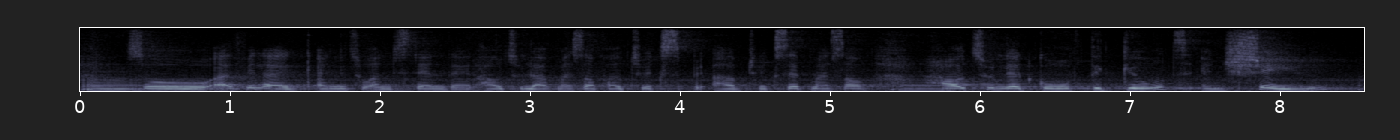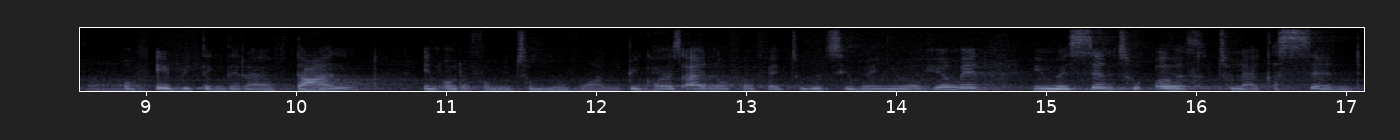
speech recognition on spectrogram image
Mm. So I feel like I need to understand that how to love myself, how to exp- how to accept myself, Mm. how to let go of the guilt and shame of everything that I've done in order for me to move on. Mm. Because I know for a fact ukuthi when you're human, you were sent to earth to like ascend.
